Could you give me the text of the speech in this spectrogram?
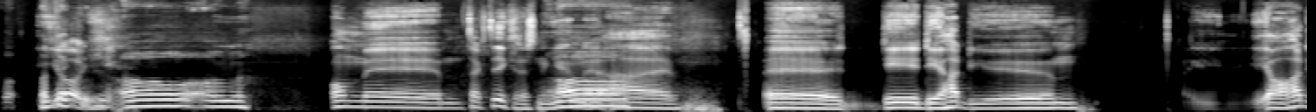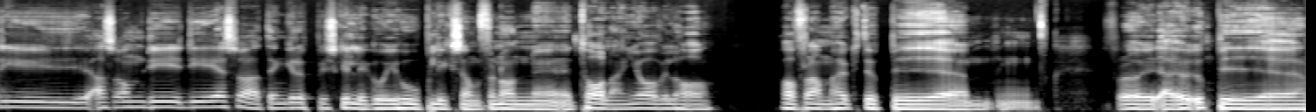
Vad Jag? tänker du? Ja, om, Om eh, taktikröstningen? Ja. eh, eh, det, det hade ju... Jag hade ju... Alltså om det, det är så att en grupp skulle gå ihop liksom för någon eh, talan jag vill ha, ha fram högt upp i, eh, för, ja, upp i, eh,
